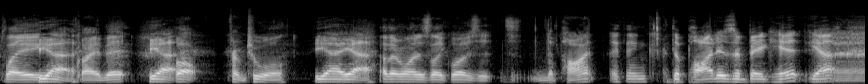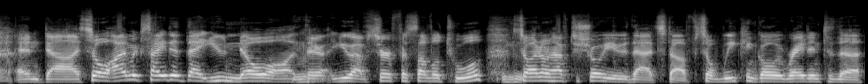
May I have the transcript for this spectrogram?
play Yeah. quite a bit. Yeah, Well, from Tool. Yeah, yeah. Other one is like what was it? The Pot, I think. The pot is a big hit, yeah. Yeah. And uh, so I'm excited that you know uh, Mm-hmm. there you have surface level tool, so I don't have to show you that stuff. So we can go right into the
